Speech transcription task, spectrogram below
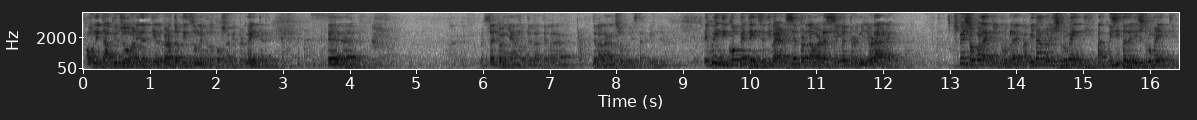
Ho un'età più giovane di Alberto Ardizzone, me lo posso anche permettere. Eh, sai che ogni anno te la, te la, te la lancio questa, quindi. E quindi competenze diverse per lavorare assieme e per migliorare. Spesso qual è il problema? Vi danno gli strumenti, acquisita degli strumenti.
